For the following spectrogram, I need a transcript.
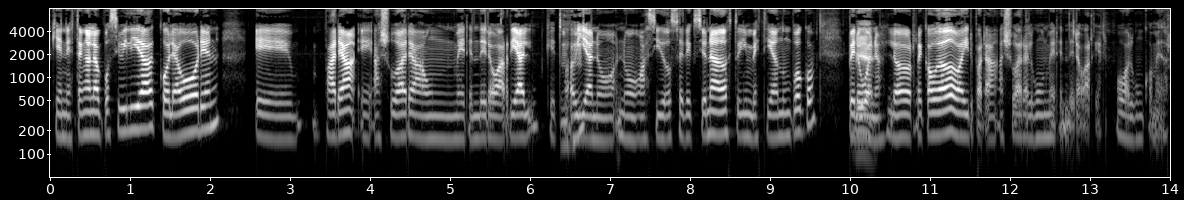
quienes tengan la posibilidad colaboren eh, para eh, ayudar a un merendero barrial que todavía no, no ha sido seleccionado, estoy investigando un poco, pero Bien. bueno, lo recaudado va a ir para ayudar a algún merendero barrial o algún comedor.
